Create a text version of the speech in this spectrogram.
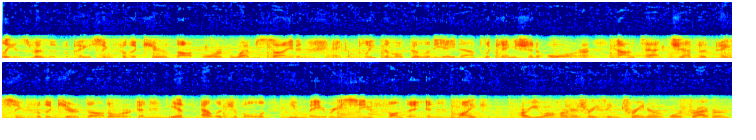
Please visit the pacingforthecure.org website and complete the mobility aid application or contact Jeff at pacingforthecure.org. If eligible, you may receive funding. Mike? Are you a harness racing trainer or driver?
